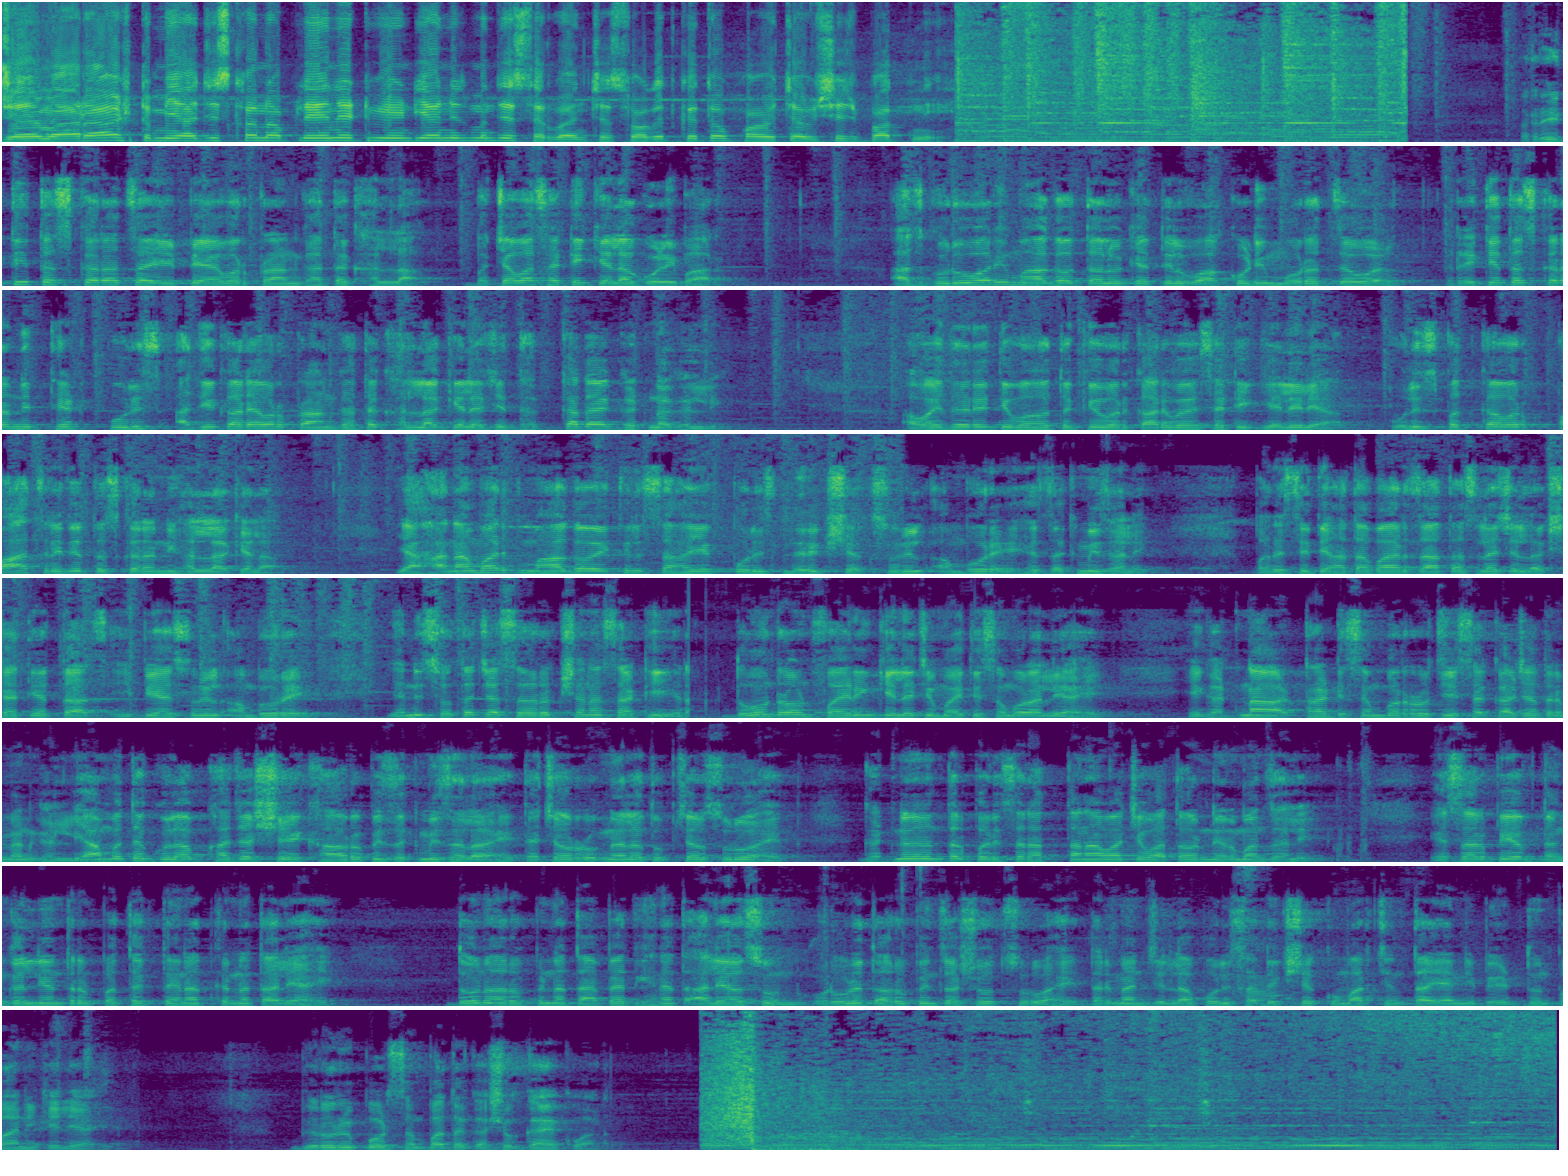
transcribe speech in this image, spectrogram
जय महाराष्ट्र मी अजिज खान आपले N T India न्यूजमध्ये सर्वांचे स्वागत करतो. पाहायच्या विशेष बातमी. रेती तस्कराचा एपीआयवर प्राणघातक हल्ला बचावासाठी केला गोळीबार. आज गुरुवारी महागाव तालुक्यातील वाकोडी मोरजजवळ रेती तस्करांनी थेट पोलीस अधिकाऱ्यावर प्राणघातक हल्ला केल्याची धक्कादायक घटना घडली. अवैध रेती वाहतुकीवर कारवाईसाठी गेलेल्या पोलीस पथकावर पाच रेती तस्करांनी हल्ला केला. या हानामारीत महागाव येथील सहाय्यक पोलीस निरीक्षक सुनील अंभोरे हे जखमी झाले. परिस्थिती हाताबाहेर जात असल्याचे लक्षात येताच ईपीआय सुनील अंभोरे यांनी स्वतःच्या संरक्षणासाठी दोन राऊंड फायरिंग केल्याची माहिती समोर आली आहे. ही घटना अठरा डिसेंबर रोजी सकाळच्या दरम्यान घडली. यामध्ये गुलाब खाजा शेख हा आरोपी जखमी झाला आहे. त्याच्यावर रुग्णालयात उपचार सुरू आहेत. घटनेनंतर परिसरात तणावाचे वातावरण निर्माण झाले. एसआरपीएफ दंगल नियंत्रण पथक तैनात करण्यात आले आहे. दोन आरोपींना ताब्यात घेण्यात आले असून उर्वरित आरोपींचा शोध सुरू आहे. दरम्यान जिल्हा पोलीस अधीक्षक कुमार चिंता यांनी भेट देऊन पाहणी केली आहे. ब्युरो रिपोर्ट संपादक अशोक गायकवाड.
